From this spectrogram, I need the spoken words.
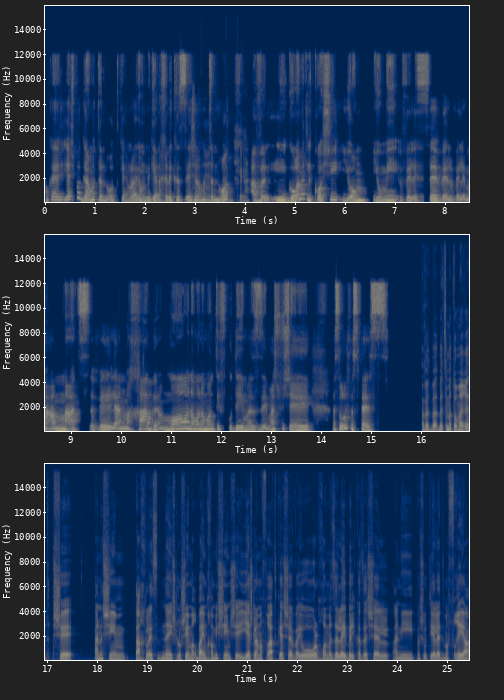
אוקיי? יש בה גם מתנות, כן? אולי גם נגיע לחלק הזה של mm-hmm, המתנות, אוקיי. אבל היא גורמת לקושי יומיומי ולסבל ולמאמץ ולהנמכה בהמון המון המון תפקודים, אז זה משהו שאסור לפספס. אבל בעצם את אומרת שאנשים, תכלס, בני 30, 40, 50, שיש להם הפרעת קשב, היו הולכו עם איזה לייבל כזה של אני פשוט ילד מפריע,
